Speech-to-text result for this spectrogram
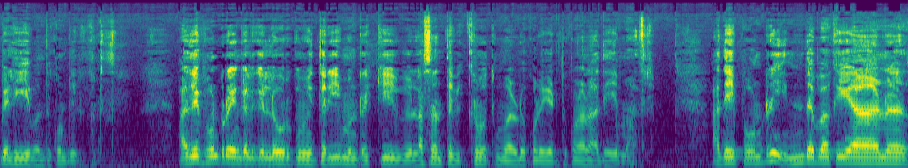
வெளியே வந்து கொண்டிருக்கிறது அதே போன்று எங்களுக்கு எல்லோருக்குமே தெரியும் இன்றைக்கு லசந்த விக்ரமத்துங்கருடைய கொலை எடுத்துக்கொண்டால் அதே மாதிரி. அதே போன்று இந்த வகையான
